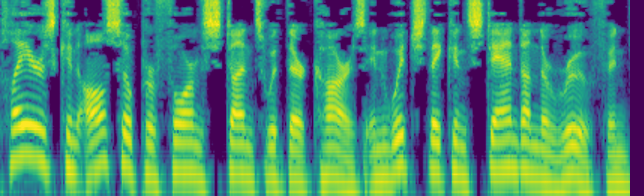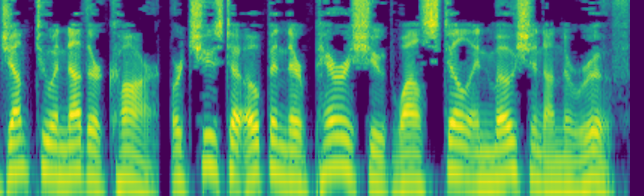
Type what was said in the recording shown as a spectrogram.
Players can also perform stunts with their cars in which they can stand on the roof and jump to another car, or choose to open their parachute while still in motion on the roof.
